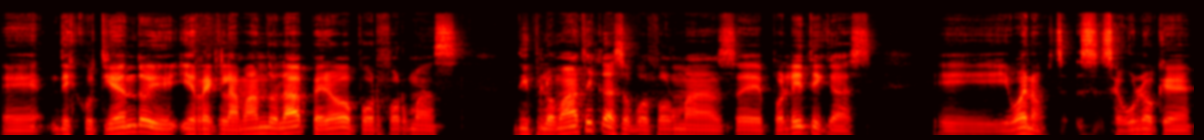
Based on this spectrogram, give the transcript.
eh, discutiendo y, reclamándola, pero por formas diplomáticas o por formas eh, políticas. Y, bueno, según lo que,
